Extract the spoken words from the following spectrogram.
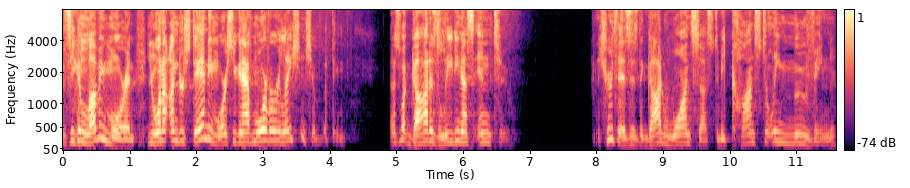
Because you can love him more and you want to understand him more so you can have more of a relationship with him. That is what God is leading us into. The truth is, is that God wants us to be constantly moving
